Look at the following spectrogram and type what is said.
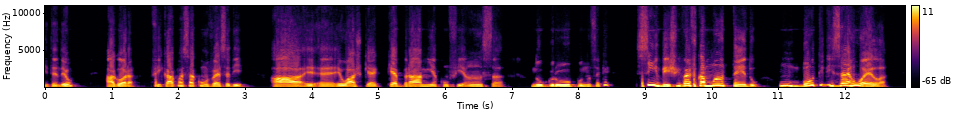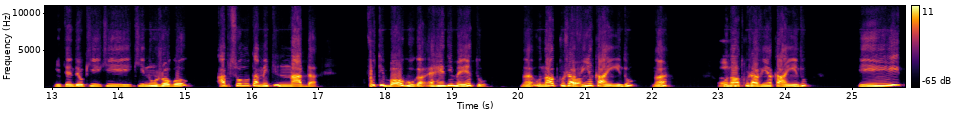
Entendeu? Agora, ficar com essa conversa de ah, é, é, eu acho que é quebrar a minha confiança no grupo, não sei o quê. Sim, bicho, e vai ficar mantendo um monte de Zé Ruela, entendeu? Que, que, que não jogou absolutamente nada. Futebol, Guga, é rendimento. Né? O Náutico já vinha caindo, né? Uhum. O Náutico já vinha caindo e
